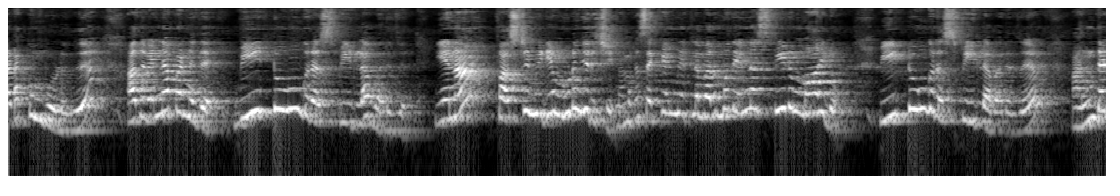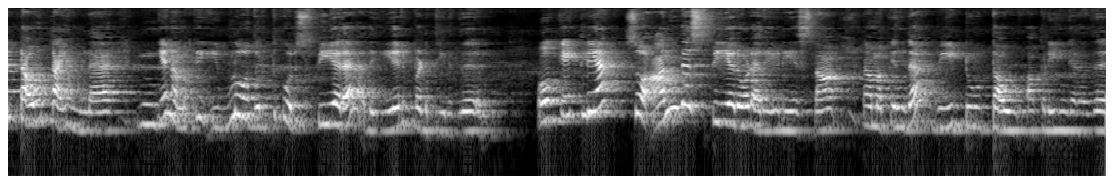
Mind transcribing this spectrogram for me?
நடக்கும் பொழுது அது என்ன பண்ணுது? வி டூங்கிற ஸ்பீடில் வருது. ஏன்னா ஃபர்ஸ்ட் மீடியம் முடிஞ்சிருச்சு. நமக்கு செகண்ட் மினிட்ல வரும்போது என்ன ஸ்பீடு மாறிடும்? வி டூங்கிற ஸ்பீடில் வருது. அந்த டவு டைமில் இங்கே நமக்கு இவ்வளோ தூரத்துக்கு ஒரு ஸ்பியரை அது ஏற்படுத்திடுது. ஓகே கிளியர் ஸோ அந்த ஸ்பியரோட ரேடியஸ் தான் நமக்கு இந்த வி டூ டவ் அப்படிங்கிறது.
